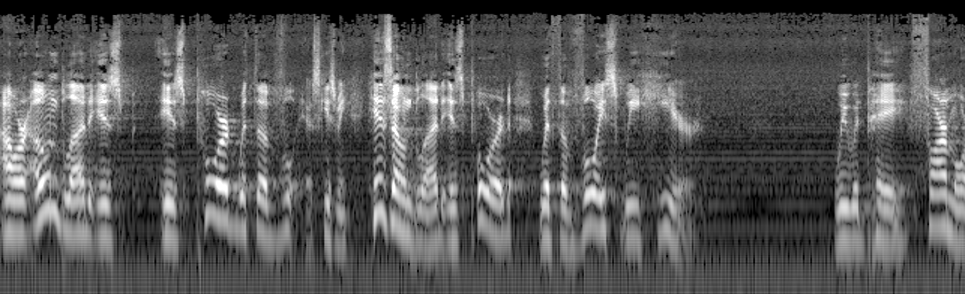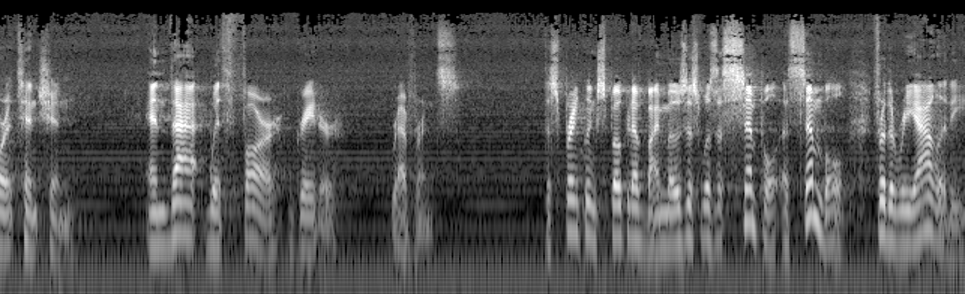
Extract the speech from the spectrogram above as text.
our own blood is, is poured with the vo- excuse me, His own blood is poured with the voice we hear, we would pay far more attention, and that with far greater reverence. The sprinkling spoken of by Moses was a simple, a symbol for the reality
